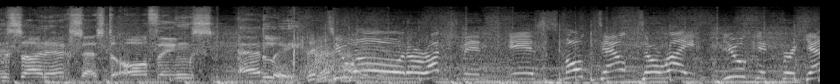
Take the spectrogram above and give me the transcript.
Inside access to all things Adley. The 2-0 to Rutschman is smoked out to right. You can forget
